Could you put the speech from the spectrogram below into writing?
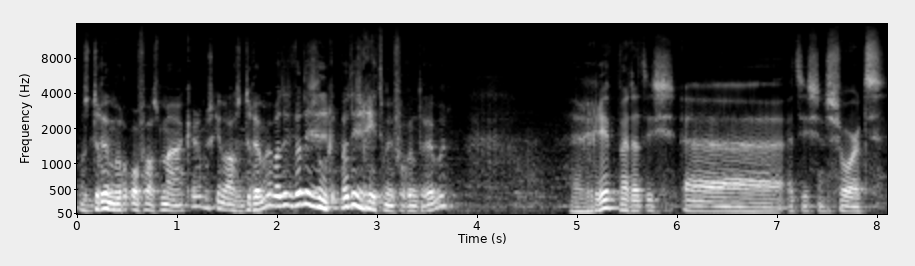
Als drummer of als maker? Misschien wel als drummer. Wat is, wat is, wat is ritme voor een drummer? Ritme, dat is, uh, het is een soort...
